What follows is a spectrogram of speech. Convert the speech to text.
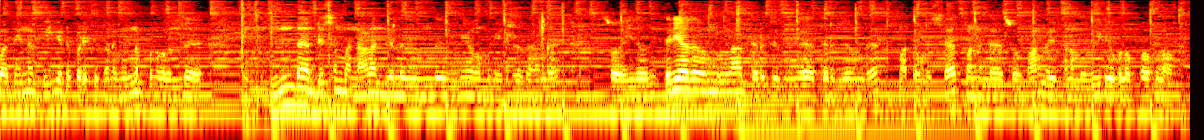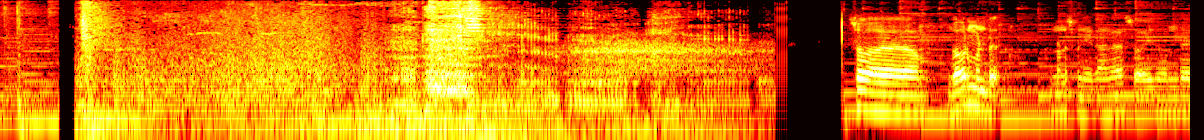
பார்த்தீங்கன்னா பிஎட் படிப்புக்கான விண்ணப்பங்கள் வந்து இந்த டிசம்பர் நாலாம் தேதியில வந்து விநியோகம் பண்ணிகிட்டு இருக்காங்க. ஸோ இது வந்து தெரியாதவங்களாம் தெரிஞ்சுக்கோங்க தெரிஞ்சவங்க மற்றவங்க ஷேர் பண்ணுங்கள் ஸோ வாங்க இப்போ நம்ம வீடியோக்குள்ளே போகலாம். ஸோ கவர்மெண்ட்டு இன்னொன்று சொல்லியிருக்காங்க ஸோ இது வந்து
